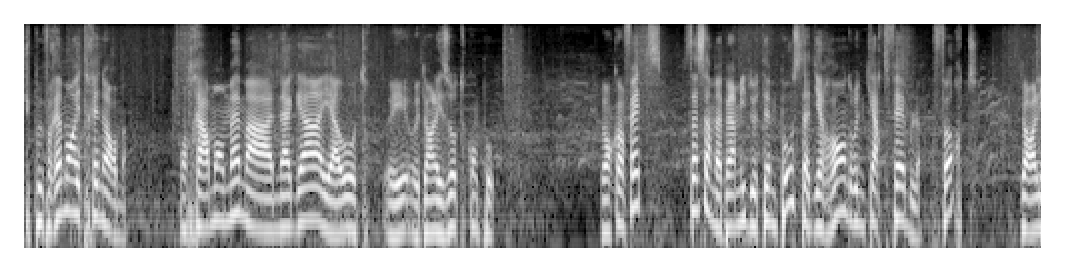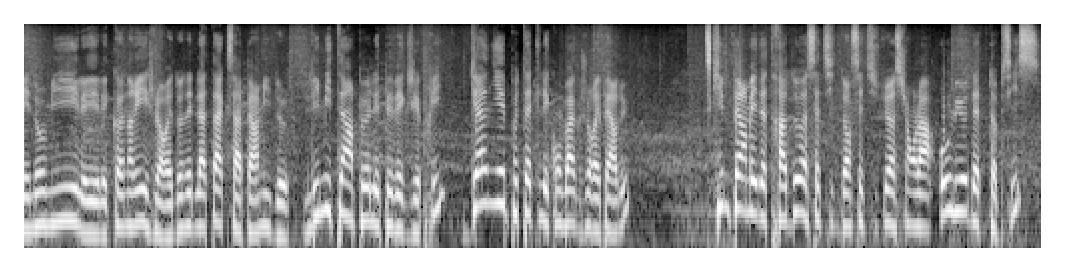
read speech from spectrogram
tu peux vraiment être énorme. Contrairement même à Naga et à autres, et euh, dans les autres compos. Donc en fait, ça, ça m'a permis de tempo, c'est-à-dire rendre une carte faible forte. Genre les Nomi, les, les conneries, je leur ai donné de l'attaque, ça a permis de limiter un peu les PV que j'ai pris. Gagner peut-être les combats que j'aurais perdus. Ce qui me permet d'être à 2 dans cette situation-là au lieu d'être top 6.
